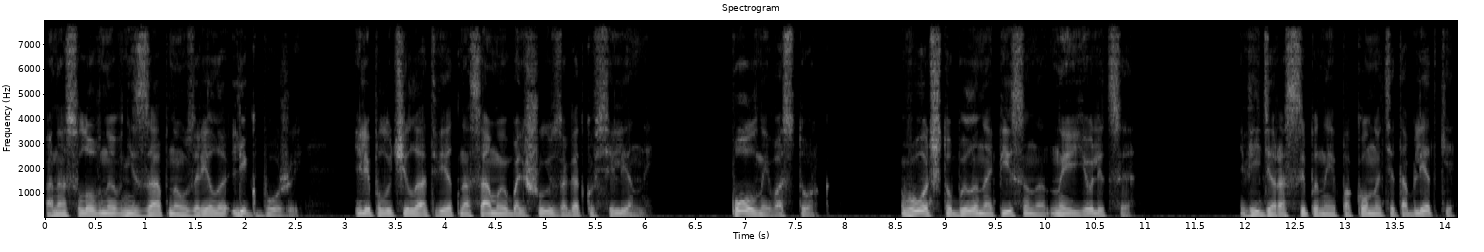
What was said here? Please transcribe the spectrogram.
Она словно внезапно узрела лик Божий или получила ответ на самую большую загадку Вселенной. Полный восторг. Вот что было написано на ее лице. Видя рассыпанные по комнате таблетки,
